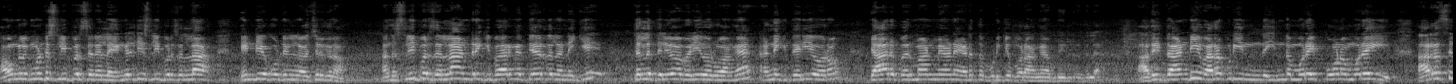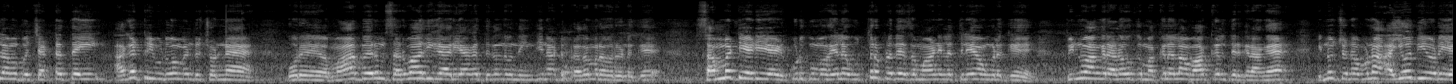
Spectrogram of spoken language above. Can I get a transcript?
அவங்களுக்கு மட்டும் ஸ்லீப்பர் செல் இல்லை. எங்கள்கிட்ட ஸ்லீப்பர்ஸ் எல்லாம் என்டிஏ கூட்டணியில் வச்சுருக்கிறோம். அந்த ஸ்லீப்பர்ஸ் எல்லாம் அன்றைக்கு பாருங்கள் தேர்தல் அன்னைக்கு தெள்ள தெளிவாக வெளியே வருவாங்க. அன்னைக்கு தெரிய வரும் யார் பெரும்பான்மையான இடத்த பிடிக்க போகிறாங்க அப்படின்றதுல. அதை தாண்டி வரக்கூடிய இந்த இந்த முறை போன முறை அரசியலமைப்பு சட்டத்தை அகற்றி விடுவோம் என்று சொன்ன ஒரு மாபெரும் சர்வாதிகாரியாக திறந்து வந்த இந்திய நாட்டு பிரதமர் அவர்களுக்கு சம்மட்டி அடி கொடுக்கும் வகையில் உத்தரப்பிரதேச மாநிலத்திலே அவங்களுக்கு பின்வாங்குற அளவுக்கு மக்கள் எல்லாம் வாக்களித்திருக்கிறாங்க. இன்னும் சொன்ன போனால் அயோத்தியுடைய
